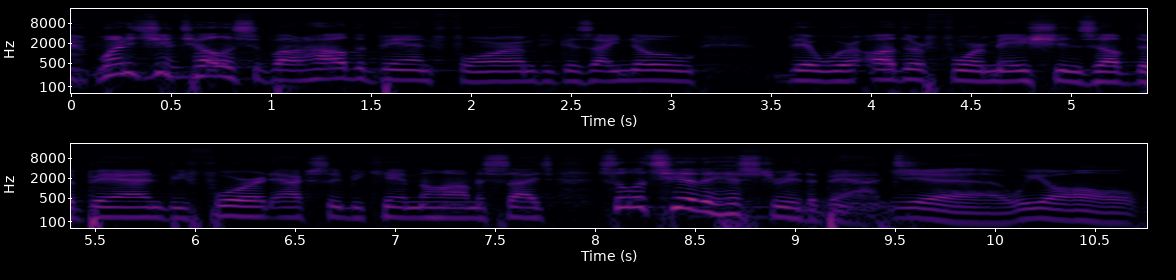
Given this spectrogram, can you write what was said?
why don't you tell us about how the band formed? Because I know there were other formations of the band before it actually became the Homicides. So, let's hear the history of the band. Yeah, we all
